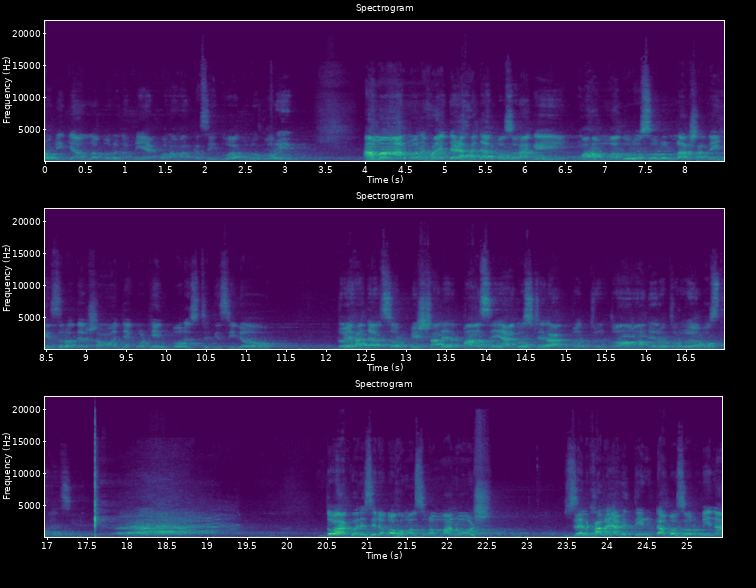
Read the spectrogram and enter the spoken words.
নবীকে আল্লাহ বলেন আপনি এখন আমার কাছে দোয়াগুলো করেন আমার মনে হয় দেড় হাজার বছর আগে মোহাম্মদ রসুল্লাহর সাথে হিজরতের সময় যে কঠিন পরিস্থিতি ছিল, দুই হাজার চব্বিশ সালের পাঁচই আগস্টের আগ পর্যন্ত আমাদের ওপর অবস্থায় ছিল। দোয়া করেছিল বহু মুসলিম মানুষ। জেলখানায় আমি তিনটা বছর বিনা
